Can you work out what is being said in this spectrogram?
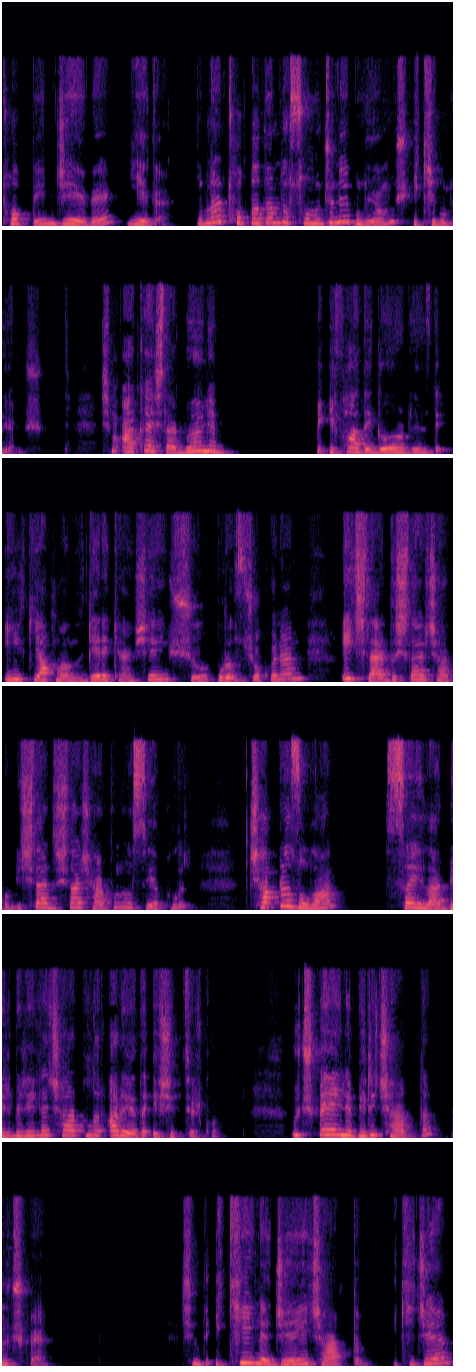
toplayayım C ve 7. Bunları topladığımda sonucu ne buluyormuş? 2 buluyormuş. Şimdi arkadaşlar böyle bir ifade gördüğünüzde ilk yapmanız gereken şey şu. Burası çok önemli. İçler dışlar çarpımı. İçler dışlar çarpımı nasıl yapılır? Çapraz olan sayılar birbiriyle çarpılır. Araya da eşittir koy. 3b ile 1'i çarptım. 3b. Şimdi 2 ile c'yi çarptım. 2c.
